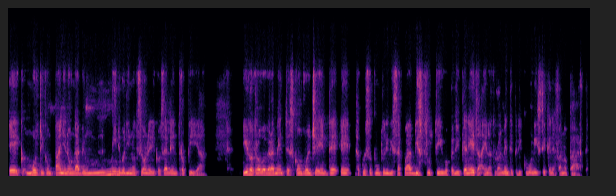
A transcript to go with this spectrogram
e molti compagni non abbiano un minimo di nozione di cos'è l'entropia. Io lo trovo veramente sconvolgente e da questo punto di vista qua distruttivo per il pianeta e naturalmente per i comunisti che ne fanno parte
